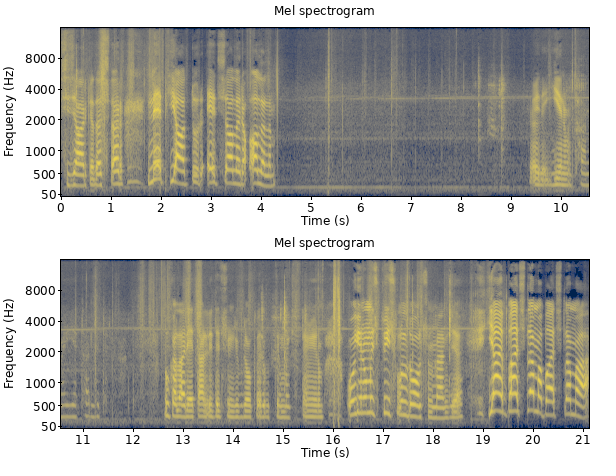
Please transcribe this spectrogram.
size arkadaşlar. Map ya dur eşyaları alalım. Şöyle 20 tane yeterlidir. Bu kadar yeterlidir çünkü blokları bitirmek istemiyorum. Oyunumuz peaceful'da olsun bence. Ya başlama başlama.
